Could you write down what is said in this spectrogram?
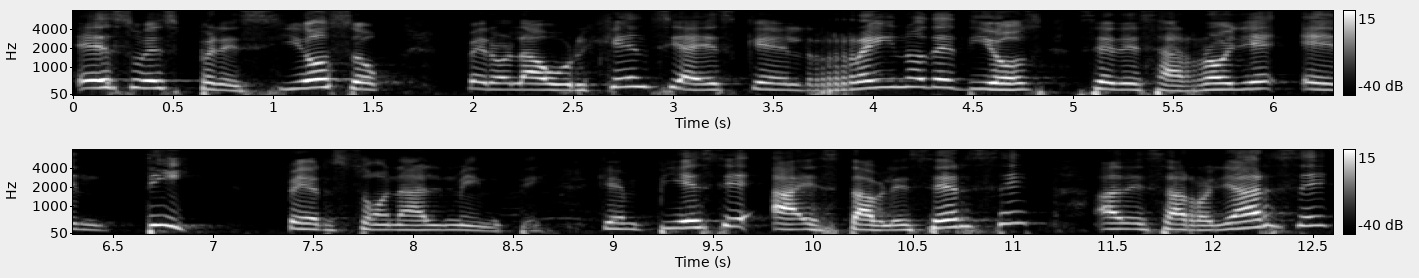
eso es precioso, pero la urgencia es que el reino de Dios se desarrolle en ti personalmente, que empiece a establecerse, a desarrollarse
